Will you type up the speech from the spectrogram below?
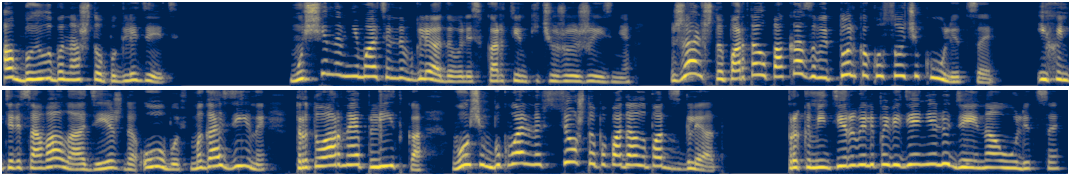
а было бы на что поглядеть. Мужчины внимательно вглядывались в картинки чужой жизни. Жаль, что портал показывает только кусочек улицы. Их интересовала одежда, обувь, магазины, тротуарная плитка, в общем, буквально все, что попадало под взгляд. Прокомментировали поведение людей на улице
